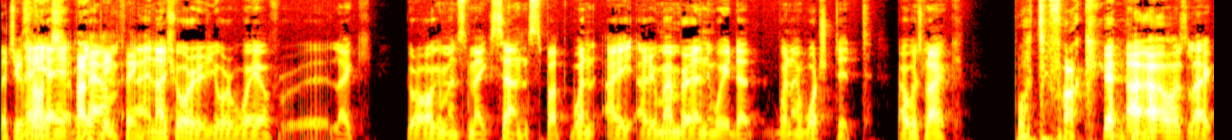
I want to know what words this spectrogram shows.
that you thought yeah, yeah, about it being thing. And I'm sure your way of uh, like your arguments make sense, but when I I remember anyway that when I watched it, I was like, what the fuck? I, I was like,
